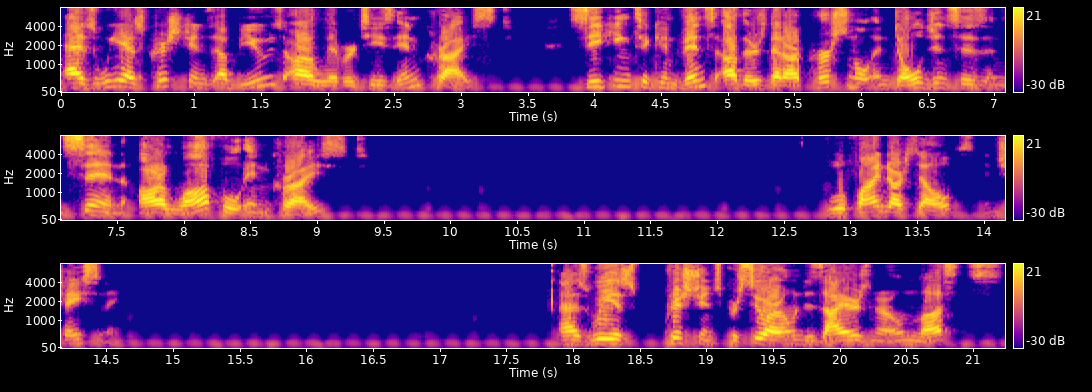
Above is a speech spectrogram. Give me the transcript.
as we as Christians abuse our liberties in Christ, seeking to convince others that our personal indulgences in sin are lawful in Christ, we'll find ourselves in chastening. As we as Christians pursue our own desires and our own lusts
